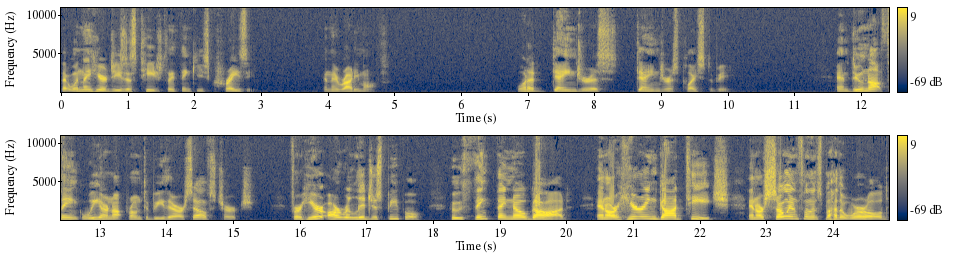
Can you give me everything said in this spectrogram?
that when they hear Jesus teach, they think he's crazy and they write him off. What a dangerous, dangerous place to be. And do not think we are not prone to be there ourselves, church. For here are religious people who think they know God and are hearing God teach and are so influenced by the world,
